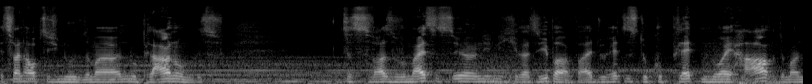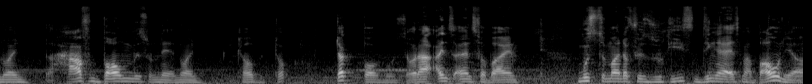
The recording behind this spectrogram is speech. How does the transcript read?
Es waren hauptsächlich nur, mal, nur Planung. Es, das war so meistens nicht, nicht rasierbar, weil du hättest du komplett neu Hafen, also mal einen neuen Hafen bauen müssen und ne, neuen, ich glaube, Dock, Dock bauen musst. Oder eins eins vorbei. Musste man dafür so riesen Dinger erstmal bauen, ja.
